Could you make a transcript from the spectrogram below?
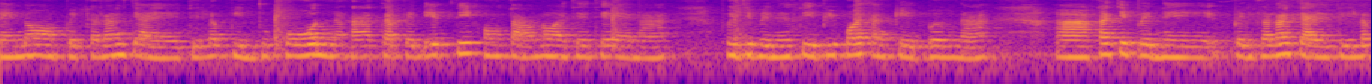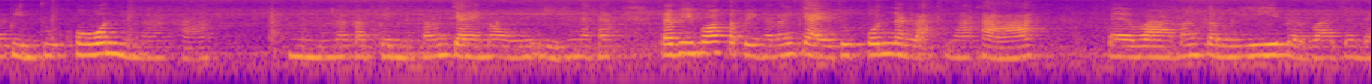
ให้น้องเป็นกำลังใจให้ศิลปินทุกคนนะคะแต่เป็น FT ของสาวน้อยแท้ๆนะเพื่อจะเป็นนักตีพี่ป้อยสังเกตเบิ่งนะอ่าก็จะเป็นในเป็นกำลังใจศิลปินทุกคนนะคะแล้วก็เป็นกำลังใจน้องอุ๋งอิงนะคะ แต่พี่ป้อยก็เป็นกำลังใจทุกคนนั่นแหละนะคะ แต่ว่ามันก็มีแบบว่าจังได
